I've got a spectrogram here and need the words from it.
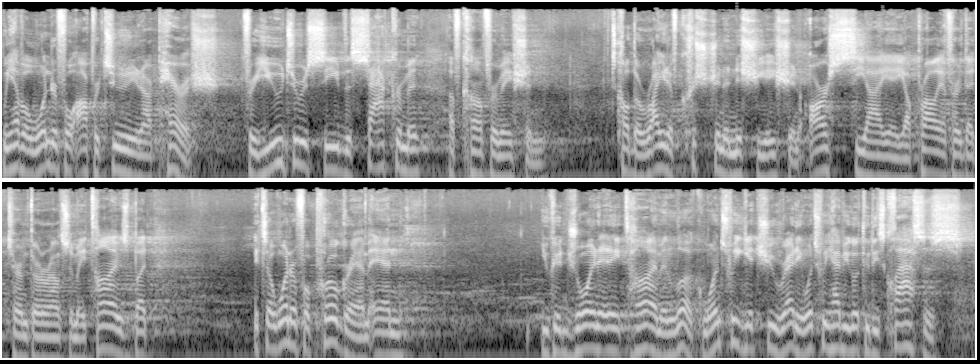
We have a wonderful opportunity in our parish for you to receive the sacrament of confirmation. It's called the rite of Christian initiation, RCIA. Y'all probably have heard that term thrown around so many times, but it's a wonderful program, and you can join at any time. And look, once we get you ready, once we have you go through these classes,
